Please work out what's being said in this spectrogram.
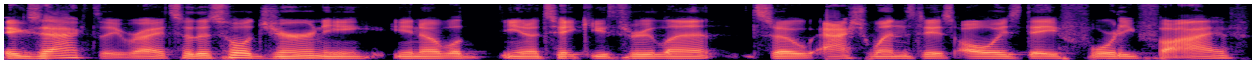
exactly, right. So this whole journey, you know, will you know take you through Lent. So Ash Wednesday is always day forty-five,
